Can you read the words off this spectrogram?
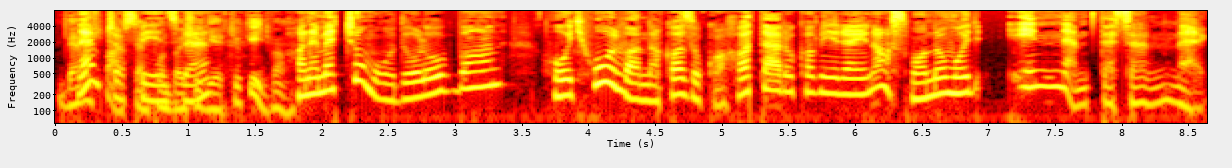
de nem csak pénzben, értjük, így van. hanem egy csomó dologban, hogy hol vannak azok a határok, amire én azt mondom, hogy én nem teszem meg.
